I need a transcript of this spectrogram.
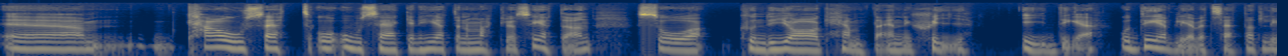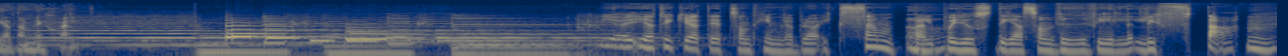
eh, kaoset och osäkerheten och maktlösheten så kunde jag hämta energi i det. Och det blev ett sätt att leda mig själv. Jag, jag tycker att det är ett sånt himla bra exempel uh -huh. på just det som vi vill lyfta. Mm.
